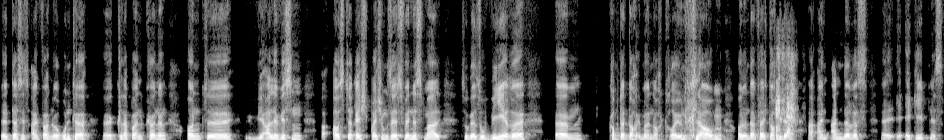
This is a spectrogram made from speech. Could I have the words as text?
dass Sie es einfach nur runterklappern können. Und wir alle wissen aus der Rechtsprechung, selbst wenn es mal sogar so wäre, ähm, kommt dann doch immer noch Treu und Glauben und, dann vielleicht doch wieder ein anderes äh, Ergebnis.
